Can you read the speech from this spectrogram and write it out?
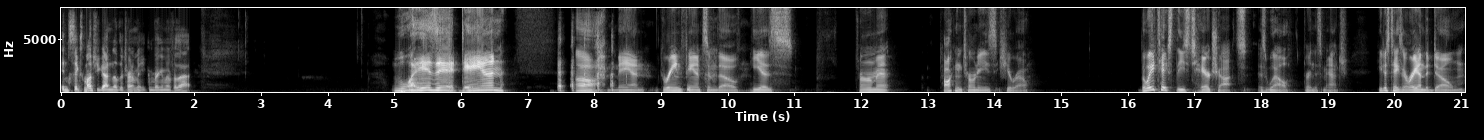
in six months, you got another tournament. You can bring him in for that. What is it, Dan? oh man, Green Phantom though he is tournament talking tourneys hero. The way he takes these chair shots as well during this match, he just takes it right on the dome.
